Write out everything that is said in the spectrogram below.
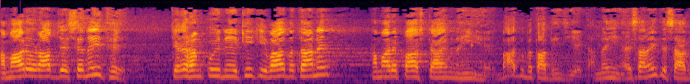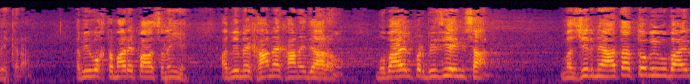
ہمارے اور آپ جیسے نہیں تھے کہ اگر ہم کوئی نیکی کی بات بتانے، ہمارے پاس ٹائم نہیں ہے۔ بعد میں بتا دیجیے گا۔ نہیں، ایسا نہیں کہ صاحب کرام۔ ابھی وقت ہمارے پاس نہیں ہے۔ ابھی میں کھانا کھانے جا رہا ہوں۔ موبائل پر بزی ہے انسان۔ مسجد میں آتا تو بھی موبائل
